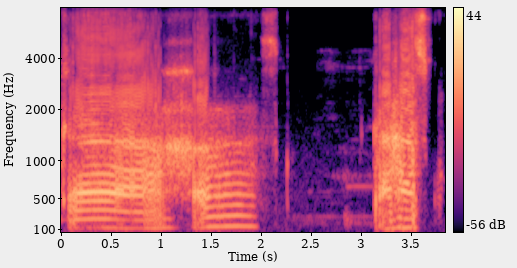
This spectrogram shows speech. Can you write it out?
Carrasco. Carrasco.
